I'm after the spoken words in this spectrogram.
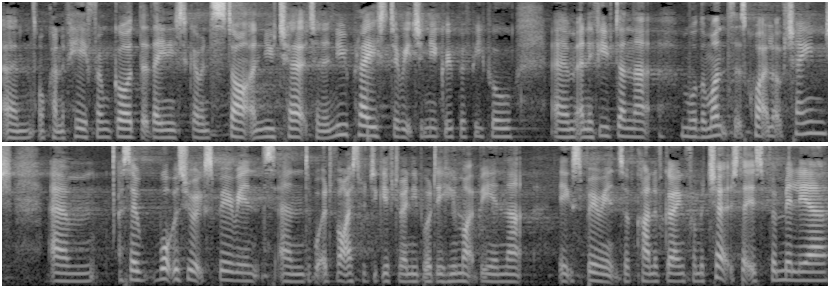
um, or kind of hear from God that they need to go and start a new church in a new place to reach a new group of people. Um, and if you've done that more than once, that's quite a lot of change. Um, so, what was your experience, and what advice would you give to anybody who might be in that experience of kind of going from a church that is familiar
